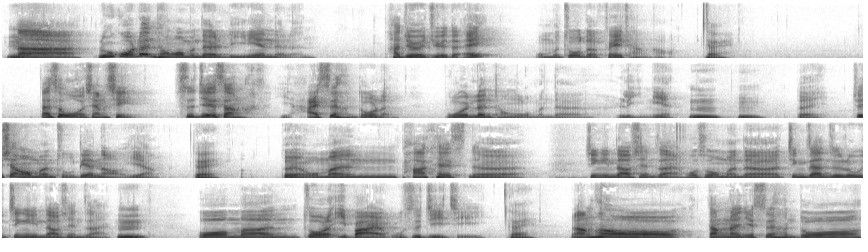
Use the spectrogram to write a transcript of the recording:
那如果认同我们的理念的人，他就会觉得，哎，我们做的非常好。对。但是我相信，世界上也还是很多人不会认同我们的理念。嗯嗯，对，就像我们组电脑一样。对，对我们 Podcast 的经营到现在，或是我们的精湛之路经营到现在，嗯，我们做了一百五十几集。对，然后当然也是很多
